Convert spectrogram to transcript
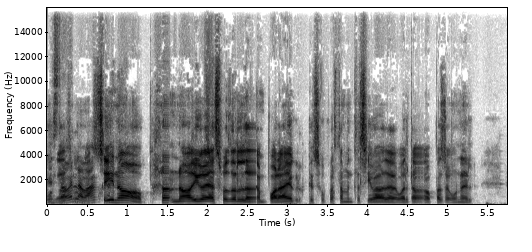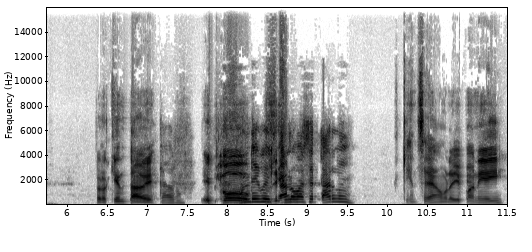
estaba en la banca. Sí, no, no, digo ya después de la temporada, yo creo que supuestamente se iba de vuelta a Europa según él. Pero quién sabe. Cabrón. ¿Dónde, güey? Pues ¿Quién lo va a aceptar, güey? Quién sea, hombre, Giovanni ahí.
